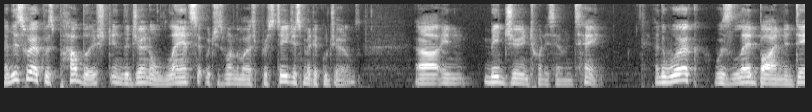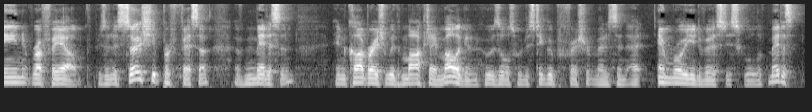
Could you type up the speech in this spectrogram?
And this work was published in the journal Lancet, which is one of the most prestigious medical journals, uh, in mid June 2017 and the work was led by Nadine Rouphael, who's an associate professor of medicine in collaboration with Mark J. Mulligan, who is also a distinguished professor of medicine at Emory University School of Medicine.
